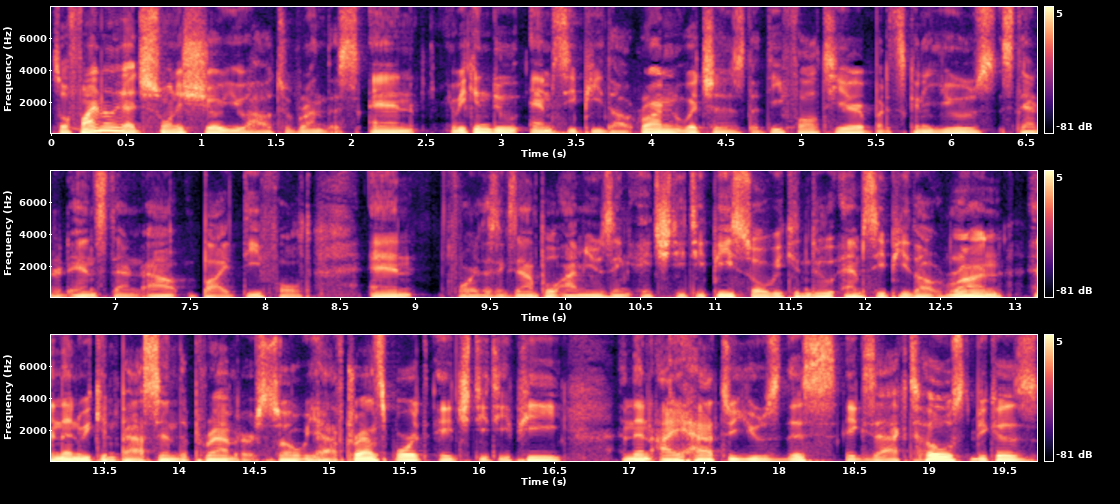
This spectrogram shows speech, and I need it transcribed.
so finally, I just want to show you how to run this. And we can do mcp.run, which is the default here, but it's going to use standard in, standard out by default. And for this example, I'm using HTTP, so we can do mcp.run, and then we can pass in the parameters. So we have transport HTTP, and then I had to use this exact host because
